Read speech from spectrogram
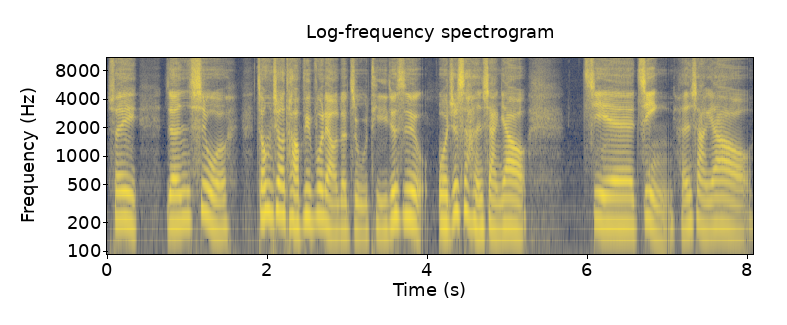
所以人是我终究逃避不了的主题，就是我就是很想要接近，很想要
